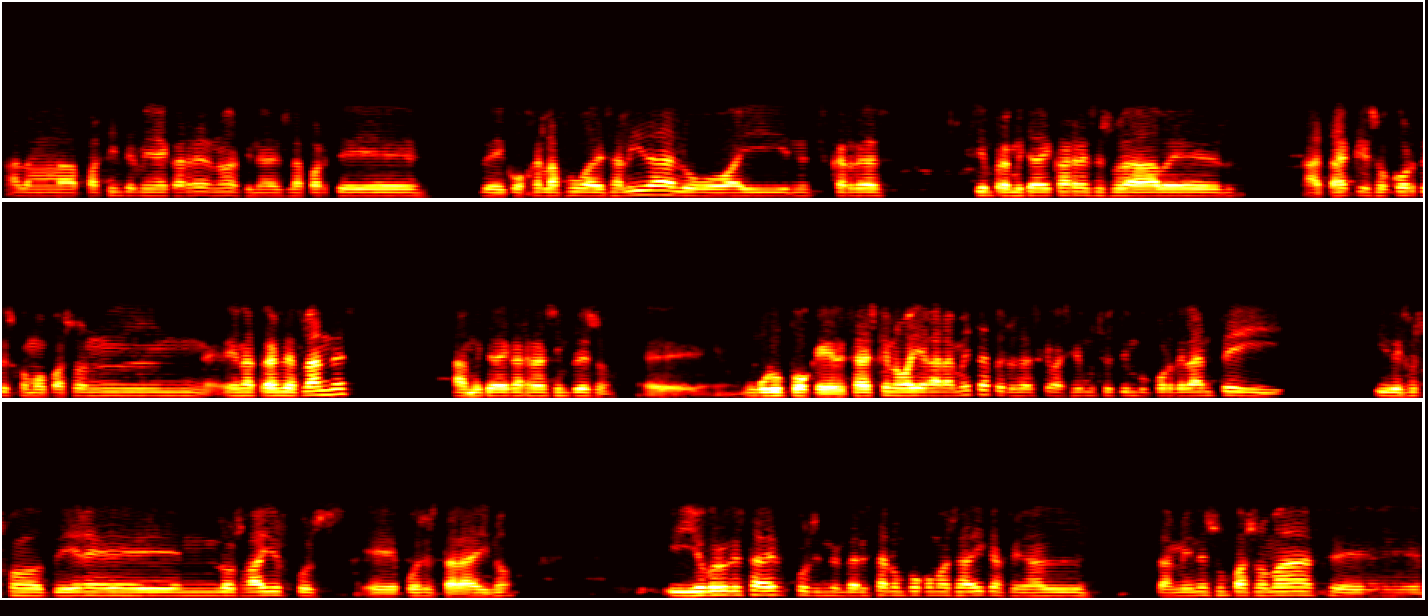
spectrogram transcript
a la parte intermedia de carrera, ¿no? Al final es la parte de coger la fuga de salida, luego hay en estas carreras siempre a mitad de carrera se suele haber ataques o cortes como pasó en, atrás de Flandes. A mitad de carrera siempre eso. eh, un grupo que sabes que no va a llegar a meta, pero sabes que va a ser mucho tiempo por delante y, y después cuando te lleguen los gallos, pues eh, puedes estar ahí, ¿no? Y yo creo que esta vez pues intentar estar un poco más ahí, que al final también es un paso más. Eh,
